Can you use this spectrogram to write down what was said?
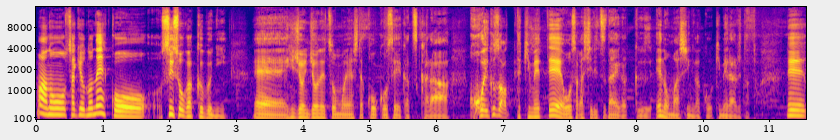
まあ、あの先ほどねこう吹奏楽部に、えー非常に情熱を燃やした高校生活からここ行くぞって決めて大阪市立大学へのま進学を決められたと。で、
